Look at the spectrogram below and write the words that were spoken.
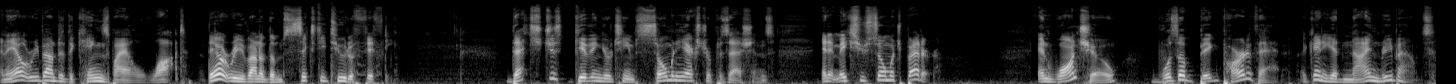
And they out rebounded the Kings by a lot. They out rebounded them 62 to 50. That's just giving your team so many extra possessions, and it makes you so much better. And Juancho was a big part of that. Again, he had nine rebounds.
